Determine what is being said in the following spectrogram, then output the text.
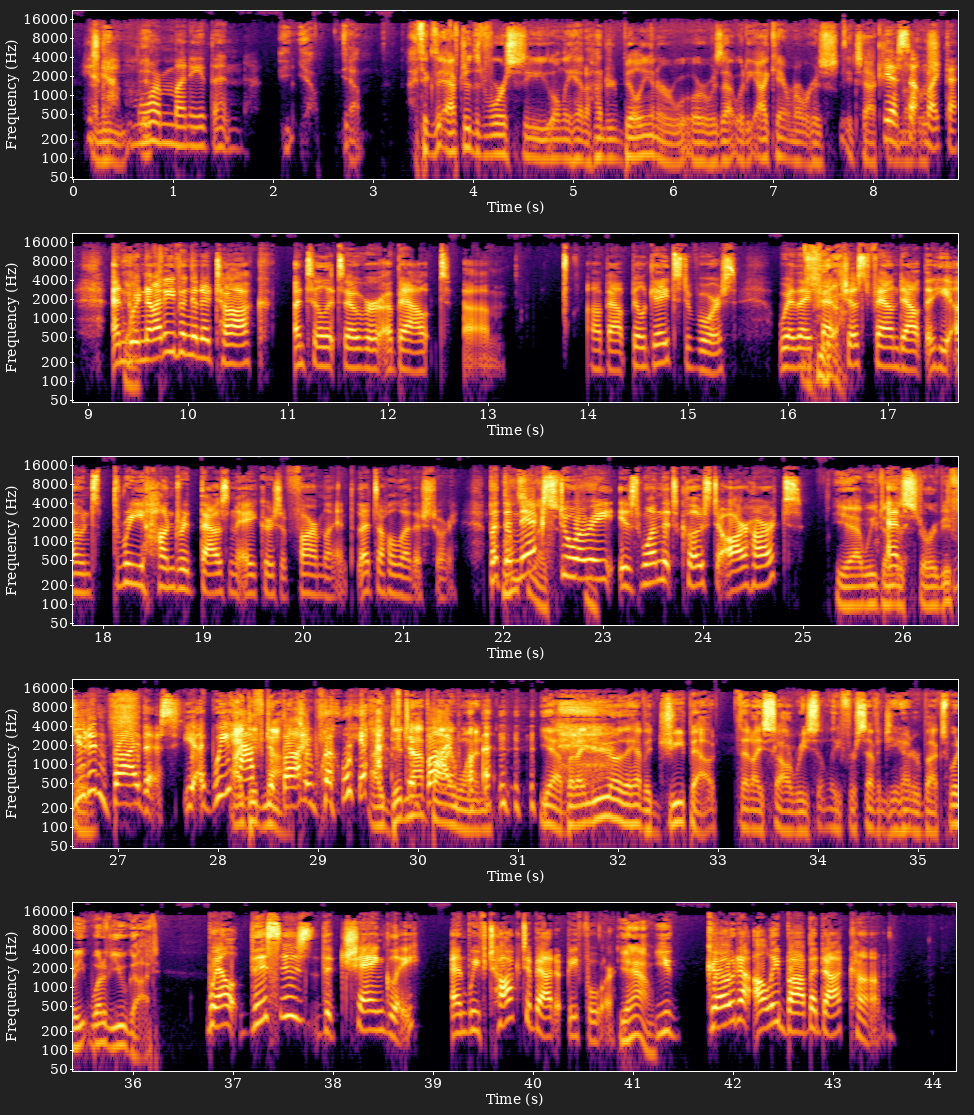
he's I got mean, more money than Yeah, yeah. I think after the divorce, he only had a hundred billion, or or was that what he? I can't remember his exact. Yeah, something like that. And Yeah. we're not even going to talk until it's over about um, about Bill Gates' divorce, where they fa- Yeah. just found out that he owns three hundred thousand acres of farmland. That's a whole other story. But the Well, next nice. story is one that's close to our hearts. Yeah, we've done And this story before. You didn't buy this. Yeah, we I have did to not. buy one. We have I did not buy one. yeah, but I do know they have a Jeep out that I saw recently for seventeen hundred bucks. What you, what have you got? Well, this is the Changli, and we've talked about it before. Yeah, You go to Alibaba.com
